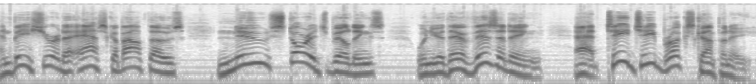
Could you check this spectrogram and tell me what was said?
and be sure to ask about those new storage buildings when you're there visiting at T.G. Brooks Company.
